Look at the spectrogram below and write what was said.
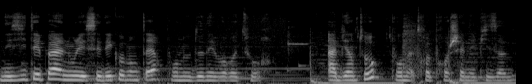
N'hésitez pas à nous laisser des commentaires pour nous donner vos retours. A bientôt pour notre prochain épisode.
